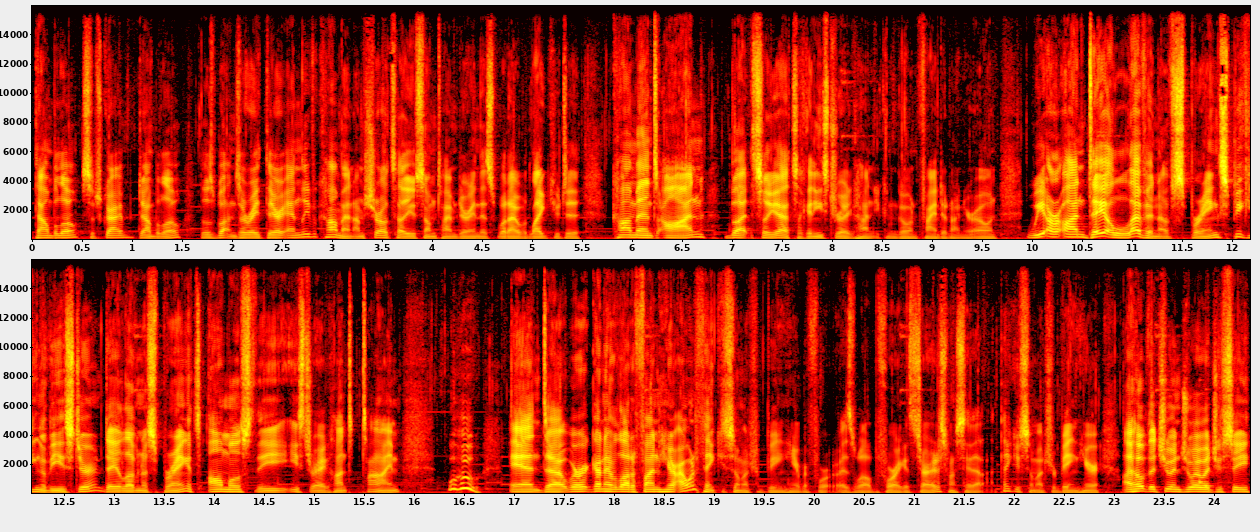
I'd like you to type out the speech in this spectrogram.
down below, subscribe down below. Those buttons are right there. And leave a comment. I'm sure I'll tell you sometime during this what I would like you to comment on. But so yeah, it's like an Easter egg hunt. You can go and find it on your own. We are on day 11 of spring. Speaking of Easter, day 11 of spring. It's almost the Easter egg hunt time. Woohoo! And uh, we're going to have a lot of fun here. I want to thank you so much for being here before as well. Before I get started, I just want to say that. Thank you so much for being here. I hope that you enjoy what you see.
